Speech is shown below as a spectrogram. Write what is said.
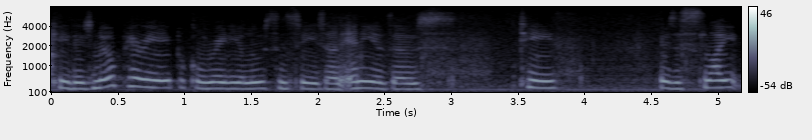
okay, there's no periapical radiolucencies on any of those teeth. There's a slight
